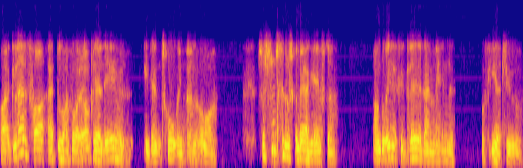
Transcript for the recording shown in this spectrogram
og er glad for, at du har fået lov til at leve i den tro i mange år, så synes jeg, du skal mærke efter, om du ikke kan glæde dig med hende på 24,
